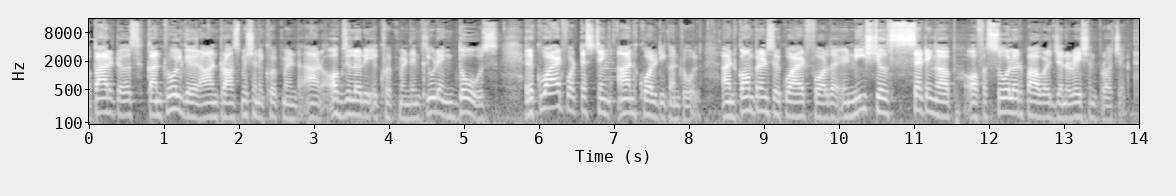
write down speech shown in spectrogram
apparatus, control gear, and transmission equipment and auxiliary equipment, including those required for testing and quality control, and components required for the initial setting up of a solar power generation project.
